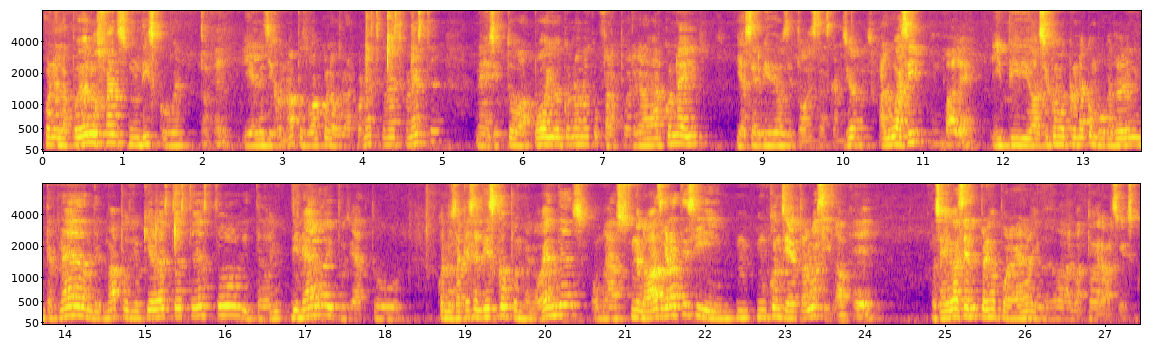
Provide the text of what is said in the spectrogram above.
con el apoyo de los fans, un disco, güey. Ok. Y él les dijo, no, pues voy a colaborar con este, con este, con este. Necesito apoyo económico para poder grabar con ellos y hacer videos de todas estas canciones. Algo así. Vale. Y pidió así como que una convocatoria en internet donde, no, pues yo quiero esto, esto, esto, y te doy dinero y pues ya tú, cuando saques el disco, pues me lo vendes o me, das- me lo das gratis y un, un concierto, algo así. Ok. O sea, iba a ser el premio por haber ayudado al vato a grabar su disco.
